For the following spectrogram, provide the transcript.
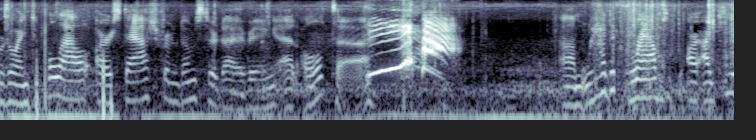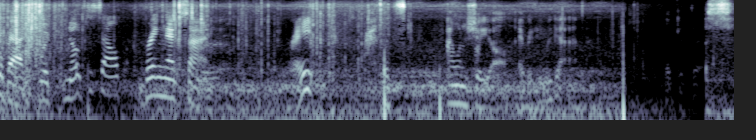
we're going to pull out our stash from dumpster diving at Ulta. Um, we had to grab our IKEA bags, which note to self, bring next time. Right? Alright, let's I want to show you all everything we got. Look at this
